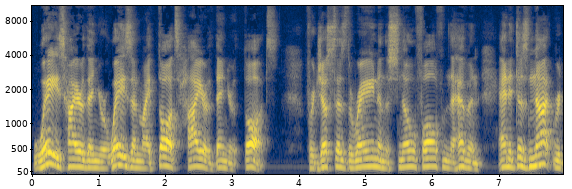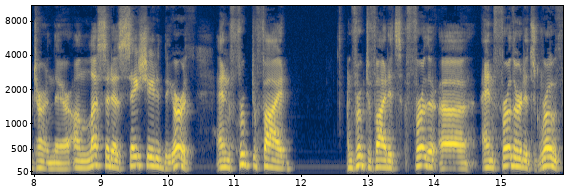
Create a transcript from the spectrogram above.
ways higher than your ways, and my thoughts higher than your thoughts. For just as the rain and the snow fall from the heaven, and it does not return there unless it has satiated the earth and fructified and fructified its further uh, and furthered its growth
